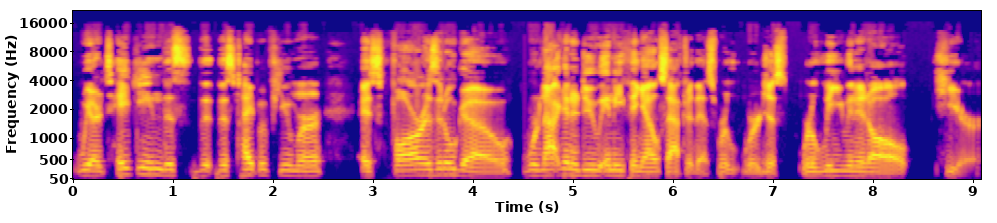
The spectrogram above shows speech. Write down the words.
We are taking this, th- this type of humor as far as it'll go. We're not going to do anything else after this. We're, we're just, we're leaving it all here.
